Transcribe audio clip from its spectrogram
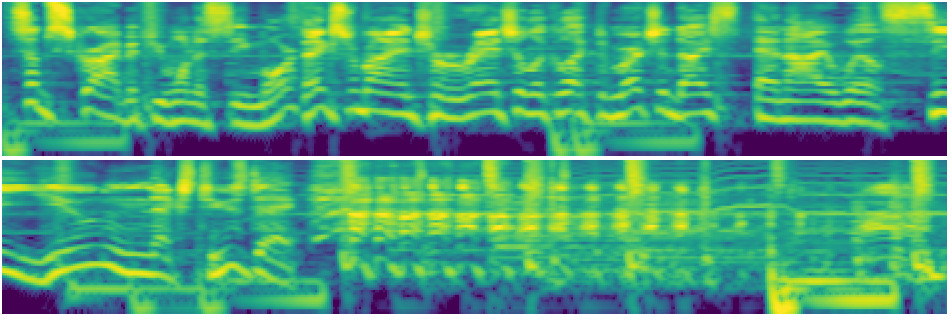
Subscribe if you want to see more. Thanks for buying Tarantula Collective merchandise, and I will see you next Tuesday. Ah.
